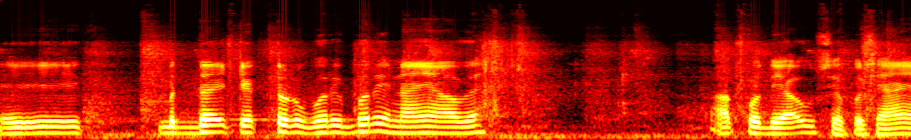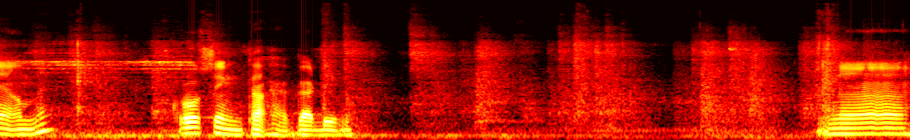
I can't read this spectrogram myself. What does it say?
એ બધા ટ્રેક્ટરો ભરી ભરીને અહીંયા હવે આખો દે આવશે પછી અહીંયા અમે. ક્રોસિંગ થાય ગાડીનું. ને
